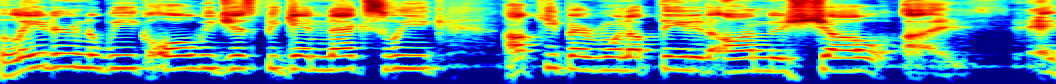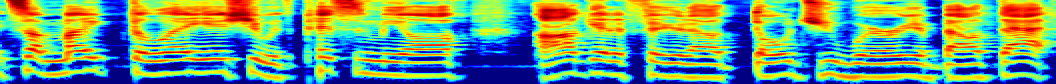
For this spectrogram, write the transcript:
later in the week, or we just begin next week. I'll keep everyone updated on the show. Uh, it's a mic delay issue. It's pissing me off. I'll get it figured out. Don't you worry about that.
